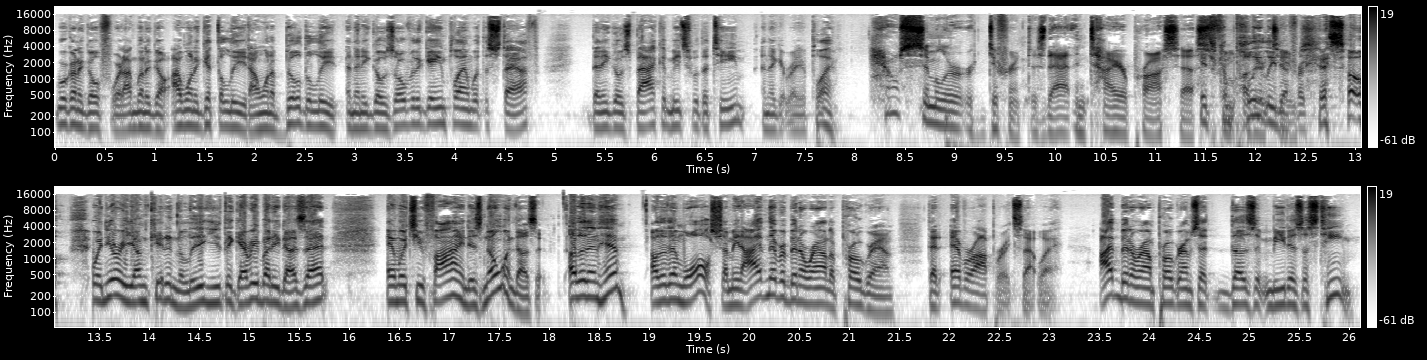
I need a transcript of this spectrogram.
we're going to go for it. I'm going to go. I want to get the lead. I want to build the lead. And then he goes over the game plan with the staff. Then he goes back and meets with the team and they get ready to play. How similar or different is that entire process? It's completely different. So when you're a young kid in the league, you think everybody does that. And what you find is no one does it other than him, other than Walsh. I mean, I've never been around a program that ever operates that way. I've been around programs that doesn't meet as a team.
